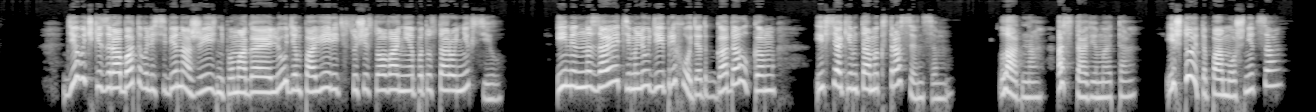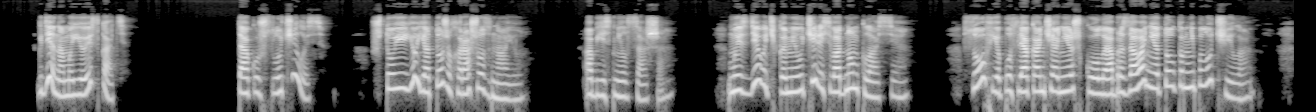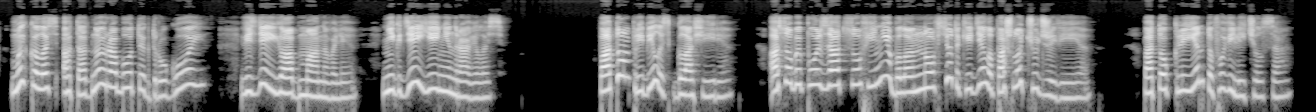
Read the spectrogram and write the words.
Девочки зарабатывали себе на жизнь, помогая людям поверить в существование потусторонних сил. Именно за этим люди и приходят к гадалкам и всяким там экстрасенсам. Ладно, оставим это. И что это помощница? Где нам ее искать? Так уж случилось, что ее я тоже хорошо знаю, объяснил Саша. Мы с девочками учились в одном классе. Софья после окончания школы образования толком не получила. Мыкалась от одной работы к другой, везде ее обманывали, нигде ей не нравилось. Потом прибилась к Глафире. Особой пользы от Софьи не было, но все-таки дело пошло чуть живее. Поток клиентов увеличился.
